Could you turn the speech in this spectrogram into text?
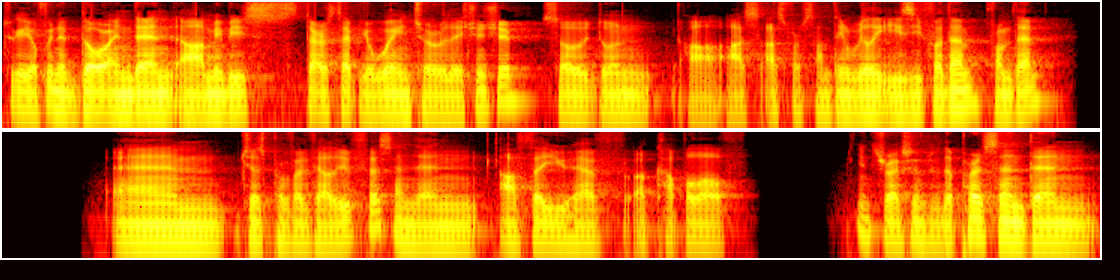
To get your foot in the door, and then uh, maybe start step your way into a relationship. So don't uh, ask ask for something really easy for them from them and just provide value first. And then after you have a couple of interactions with the person, then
